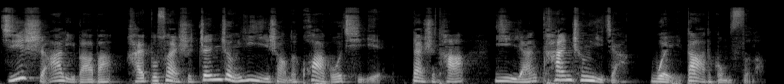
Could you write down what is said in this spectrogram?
即使阿里巴巴还不算是真正意义上的跨国企业，但是它已然堪称一家伟大的公司了。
